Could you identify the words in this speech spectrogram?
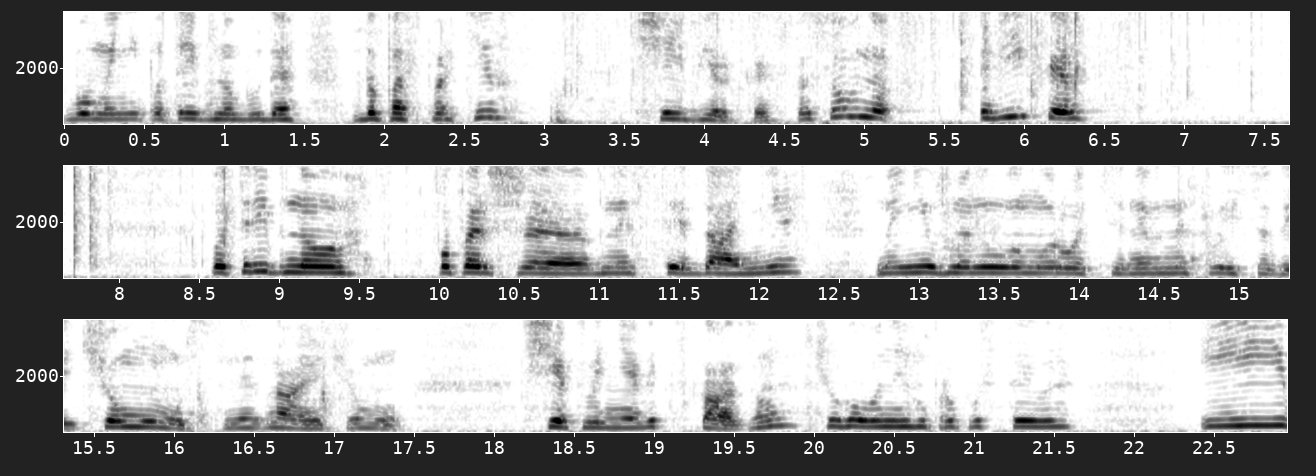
бо мені потрібно буде до паспортів ще й бірки. Стосовно віки, потрібно, по-перше, внести дані. Мені в минулому році не внесли сюди чомусь, не знаю чому, щеплення від сказу, чого вони його пропустили. І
